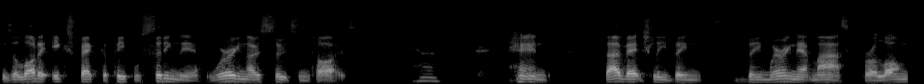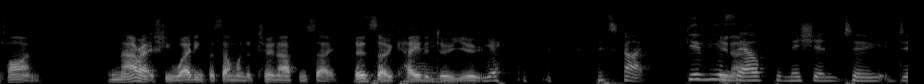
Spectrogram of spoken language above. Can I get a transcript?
there's a lot of X Factor people sitting there wearing those suits and ties. Huh. and they've actually been been wearing that mask for a long time. And they're actually waiting for someone to turn up and say, It's okay to do you. Yeah, that's right. Give You know. yourself permission to do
